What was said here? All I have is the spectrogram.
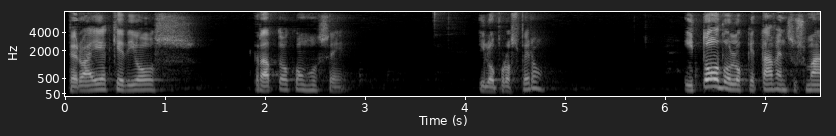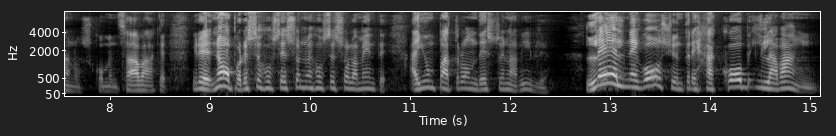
Pero ahí es que Dios trató con José y lo prosperó. Y todo lo que estaba en sus manos comenzaba a... Mire, no, por eso José, eso no es José solamente. Hay un patrón de esto en la Biblia. Lee el negocio entre Jacob y Labán.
